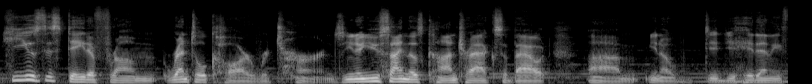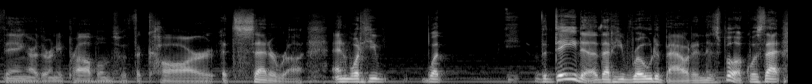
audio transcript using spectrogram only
he used this data from rental car returns. You know, you sign those contracts about Um, you know, did you hit anything? Are there any problems with the car, etc. And what he what the data that he wrote about in his book was that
